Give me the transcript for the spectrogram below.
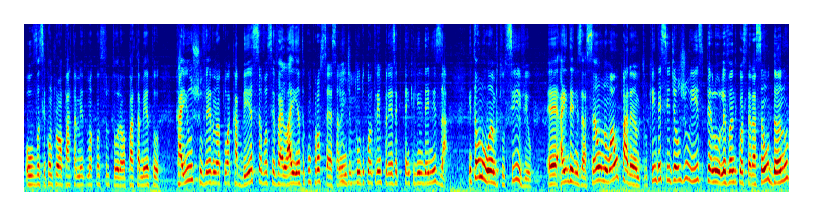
ou você comprou um apartamento numa construtora, o apartamento caiu o chuveiro na tua cabeça, você vai lá e entra com processo, além de tudo contra a empresa que tem que lhe indenizar. Então, no âmbito civil, é, a indenização não há um parâmetro. Quem decide é o juiz, pelo, levando em consideração o dano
